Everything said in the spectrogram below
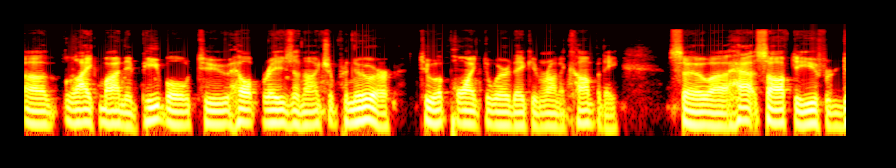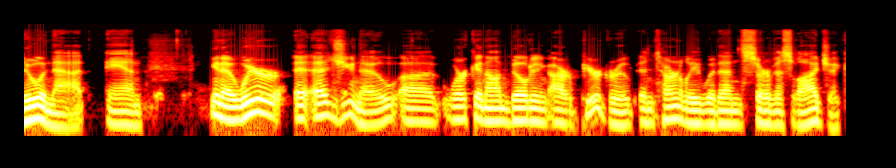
of like minded people to help raise an entrepreneur to a point to where they can run a company. So uh, hats off to you for doing that. And you know, we're as you know, uh, working on building our peer group internally within Service Logic,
